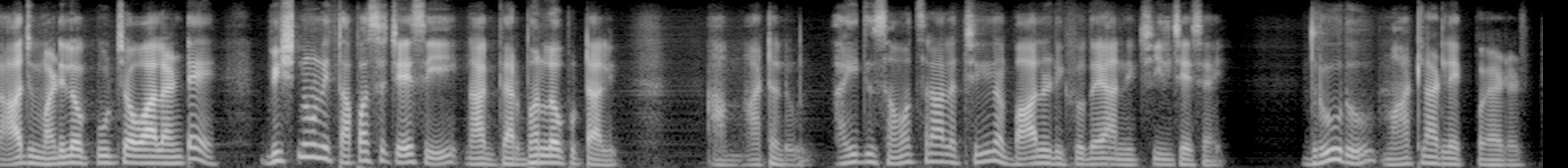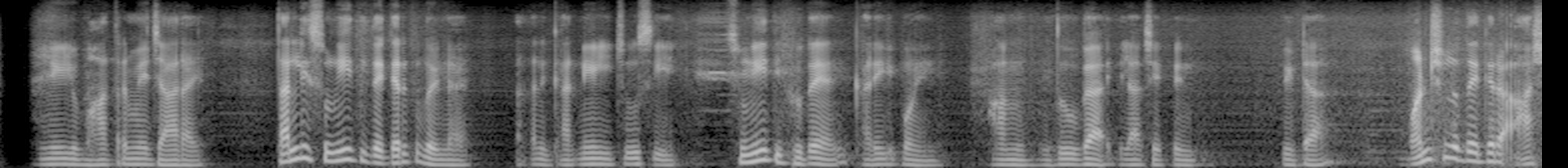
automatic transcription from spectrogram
రాజు మడిలో కూర్చోవాలంటే విష్ణువుని తపస్సు చేసి నా గర్భంలో పుట్టాలి. ఆ మాటలు ఐదు సంవత్సరాల చిన్న బాలుడి హృదయాన్ని చీల్చేశాయి. ధ్రువుడు మాట్లాడలేకపోయాడు. నీళ్ళు మాత్రమే జారాయి. తల్లి సునీతి దగ్గరకు వెళ్ళాడు అతని కన్నీళ్ళు చూసి సునీతి హృదయం కరిగిపోయింది. ఆమె మృదువుగా ఇలా చెప్పింది. బిడ్డ మనుషుల దగ్గర ఆశ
